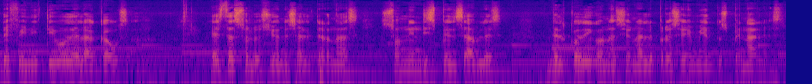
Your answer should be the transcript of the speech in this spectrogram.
definitivo de la causa. Estas soluciones alternas son indispensables del Código Nacional de Procedimientos Penales.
